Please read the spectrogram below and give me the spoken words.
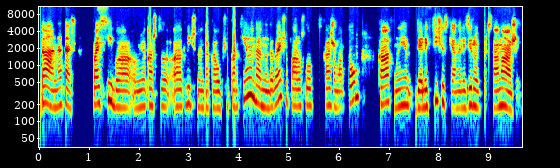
Да, Наташ, спасибо. Мне кажется, отличная такая общая картина, да, но давай еще пару слов скажем о том, как мы диалектически анализируем персонажей,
